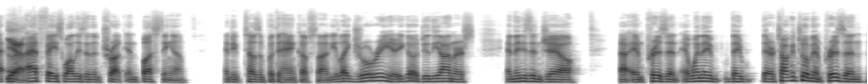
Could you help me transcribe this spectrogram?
at, Yeah. at face while he's in the truck and busting him, and he tells him put the handcuffs on. You like jewelry? Here you go, do the honors. And then he's in jail, uh, in prison. And when they they they're talking to him in prison,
